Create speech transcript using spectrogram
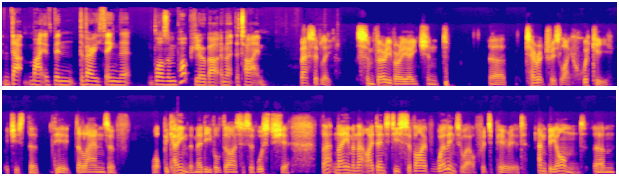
that might have been the very thing that wasn't popular about him at the time. Massively. Some very, very ancient uh, territories like Hwicce, which is the, the, the lands of what became the medieval Diocese of Worcestershire, that name and that identity survived well into Alfred's period and beyond. Um,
